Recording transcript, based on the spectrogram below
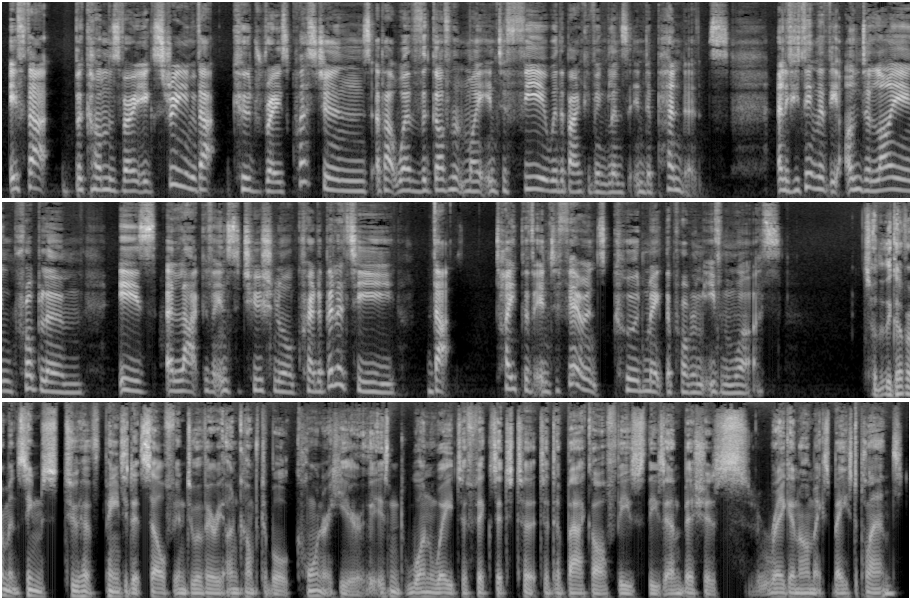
If that becomes very extreme, that could raise questions about whether the government might interfere with the Bank of England's independence. And if you think that the underlying problem is a lack of institutional credibility, that type of interference could make the problem even worse. So that the government seems to have painted itself into a very uncomfortable corner here. Isn't one way to fix it to, to, to back off these these ambitious Reaganomics based plans?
